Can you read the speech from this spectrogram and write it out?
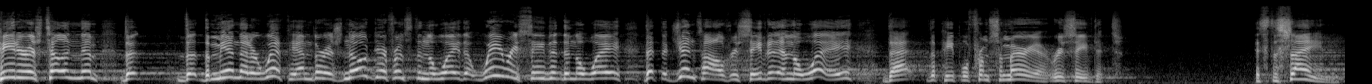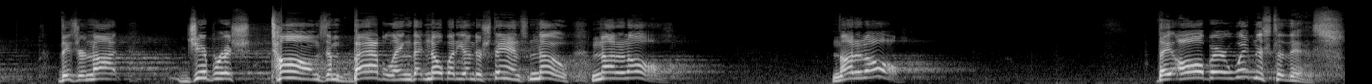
Peter is telling them that the, the men that are with him, there is no difference in the way that we received it than the way that the Gentiles received it and the way that the people from Samaria received it. It's the same. These are not gibberish tongues and babbling that nobody understands. No, not at all. Not at all. They all bear witness to this.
